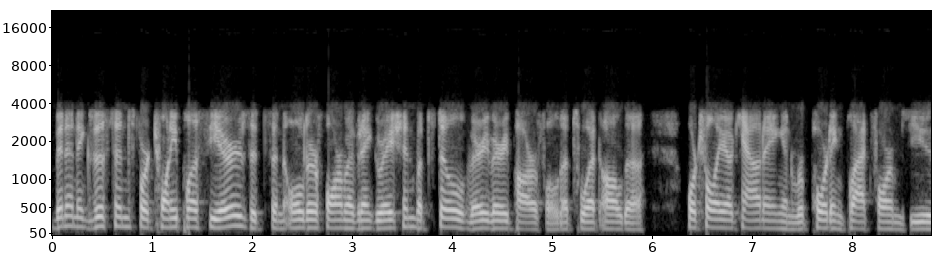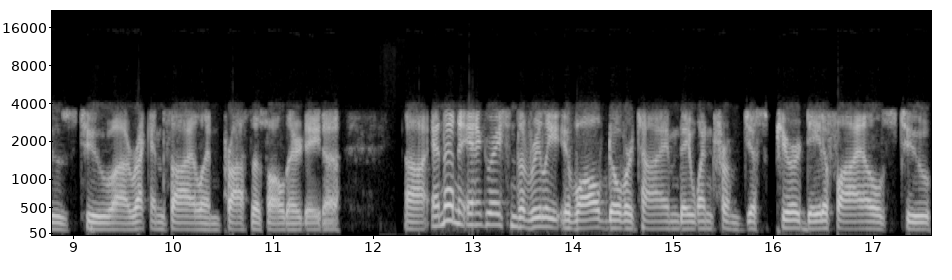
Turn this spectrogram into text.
been in existence for 20 plus years. It's an older form of integration, but still very, very powerful. That's what all the portfolio accounting and reporting platforms use to uh, reconcile and process all their data. Uh, and then integrations have really evolved over time. They went from just pure data files to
